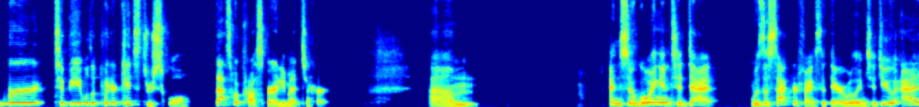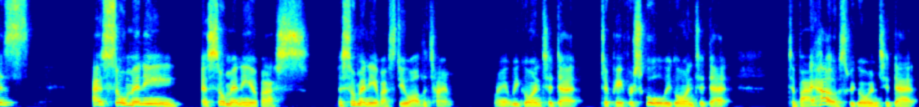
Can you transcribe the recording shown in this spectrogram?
were to be able to put her kids through school. That's what prosperity meant to her. Um, and so going into debt was a sacrifice that they were willing to do, as as so many as so many of us as so many of us do all the time, right? We go into debt to pay for school. We go into debt to buy a house. We go into debt.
